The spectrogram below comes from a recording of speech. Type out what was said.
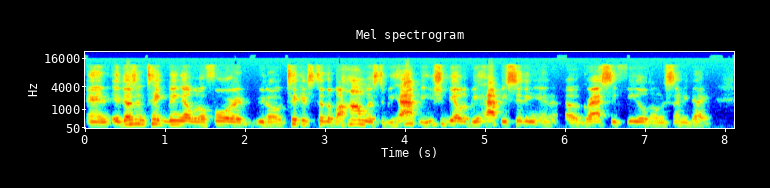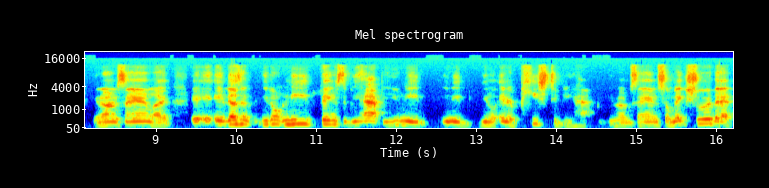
And it doesn't take being able to afford, you know, tickets to the Bahamas to be happy. You should be able to be happy sitting in a grassy field on a sunny day. You know what I'm saying? Like it, it doesn't. You don't need things to be happy. You need you need you know inner peace to be happy. You know what I'm saying? So make sure that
